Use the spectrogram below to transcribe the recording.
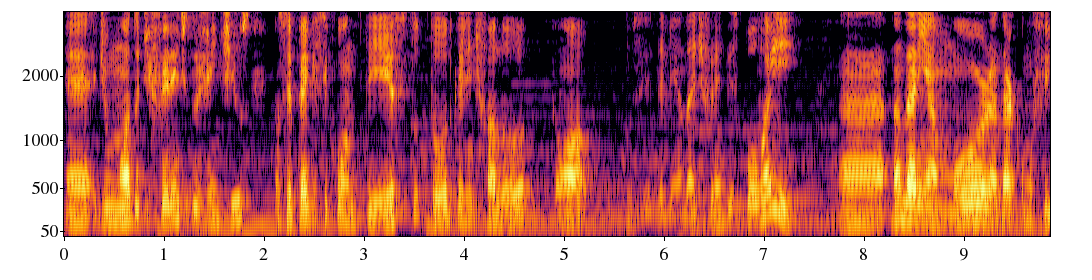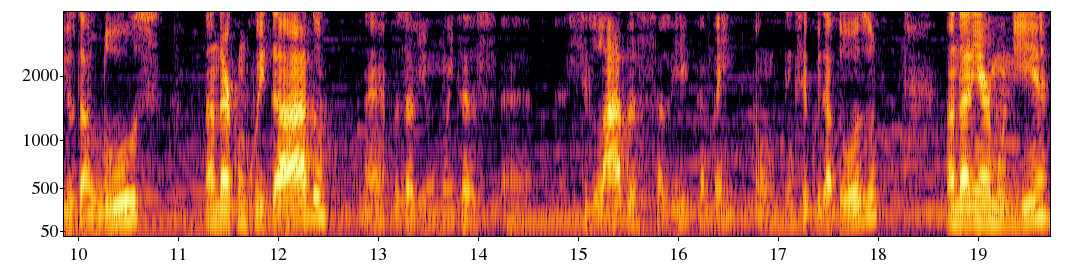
é, de um modo diferente dos gentios. Então você pega esse contexto todo que a gente falou. Então, ó, vocês devem andar diferente desse povo aí. Uh, andar em amor, andar como filhos da luz, andar com cuidado, né? Pois haviam muitas é, ciladas ali também, então tem que ser cuidadoso. Andar em harmonia.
